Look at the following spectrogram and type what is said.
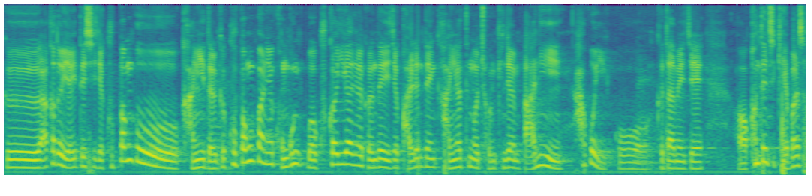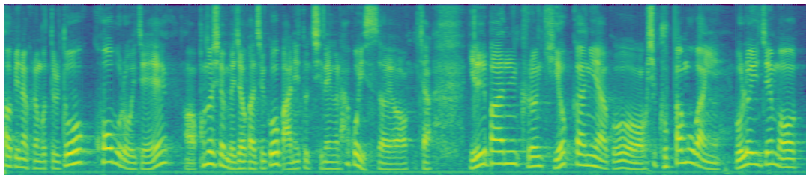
그 아까도 얘기했듯이 이제 국방부 강의들, 그 국방부만이 아니라 공공 뭐 국가기관이나 그런데 이제 관련된 강의 같은 거 좀 굉장히 많이 하고 있고 그 다음에 이제 어, 컨텐츠 개발 사업이나 그런 것들도 코업으로 이제 어, 컨소시엄 맺어가지고 많이 또 진행을 하고 있어요. 자, 일반 그런 기업 강의하고 혹시 국방부 강의, 물론 이제 뭐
